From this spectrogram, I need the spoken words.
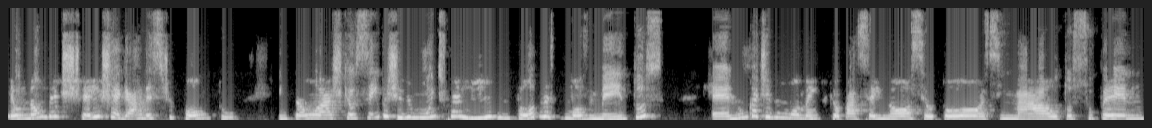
eu não deixei chegar nesse ponto. Então, eu acho que eu sempre estive muito feliz em todos esses movimentos é, nunca tive um momento que eu passei, nossa, eu tô assim mal, tô super.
